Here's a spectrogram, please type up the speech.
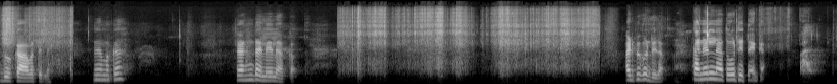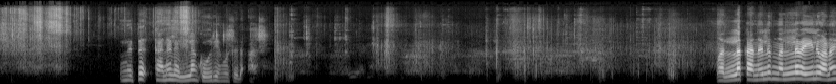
ഇതൊക്കെ ആവത്തില്ലേ. നമുക്ക് രണ്ടിലയിലാക്കാം. അടുപ്പിക്കൊണ്ടിടാം. കനലിനകത്തോട്ട് ഇട്ടേക്കാം. എന്നിട്ട് കനലെല്ലാം കോരി അങ്ങോട്ട് ഇടാം നല്ല കനലും നല്ല വെയിലുമാണേ.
